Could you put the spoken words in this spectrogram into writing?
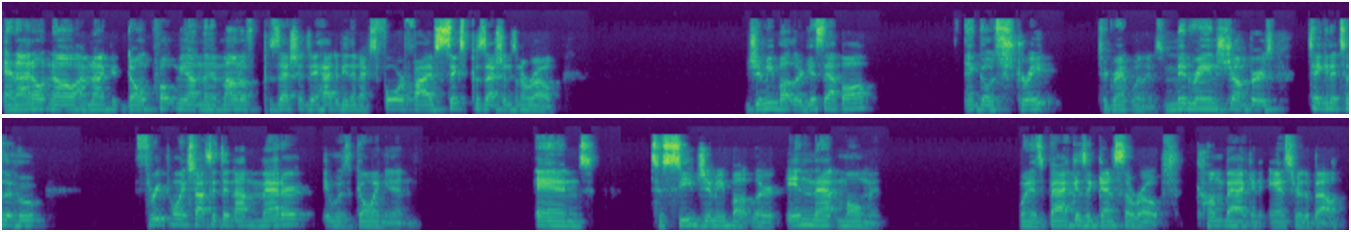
And I don't know. I'm not, don't quote me on the amount of possessions. It had to be the next four, five, six possessions in a row. Jimmy Butler gets that ball and goes straight to Grant Williams. Mid range jumpers, taking it to the hoop. Three point shots, it did not matter. It was going in. And to see Jimmy Butler in that moment, when his back is against the ropes, come back and answer the bell,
